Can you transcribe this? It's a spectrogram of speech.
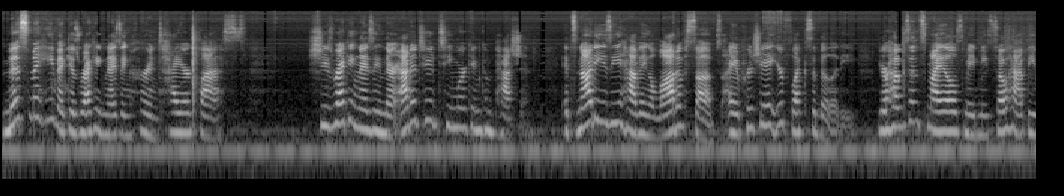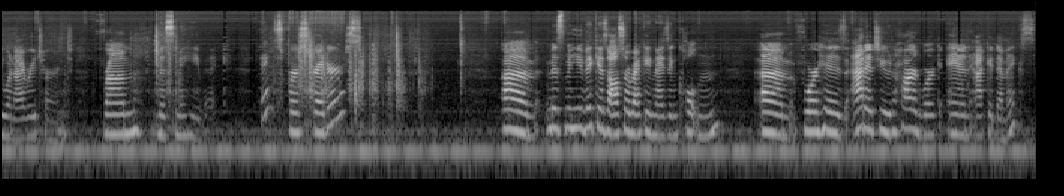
Miss Mahivik is recognizing her entire class. She's recognizing their attitude, teamwork, and compassion. It's not easy having a lot of subs. I appreciate your flexibility. Your hugs and smiles made me so happy when I returned. From Miss Mahivik. Thanks, first graders. Um, Ms. Mahivik is also recognizing Colton um, for his attitude, hard work, and academics.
